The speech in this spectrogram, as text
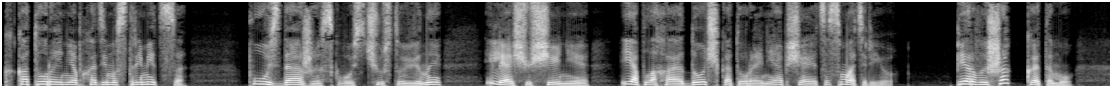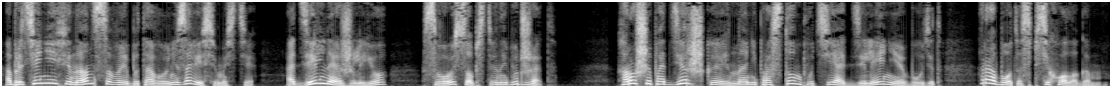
к которой необходимо стремиться, пусть даже сквозь чувство вины или ощущение «я плохая дочь, которая не общается с матерью». Первый шаг к этому – обретение финансовой и бытовой независимости, отдельное жилье, свой собственный бюджет. Хорошей поддержкой на непростом пути отделения будет работа с психологом.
